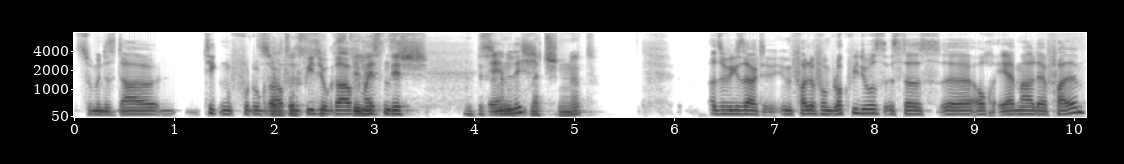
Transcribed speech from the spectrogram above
zumindest da ticken Fotograf und Videograf meistens. stilistisch ein bisschen ähnlich. matchen, nicht? Also, wie gesagt, im Falle von Blogvideos ist das äh, auch eher mal der Fall.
